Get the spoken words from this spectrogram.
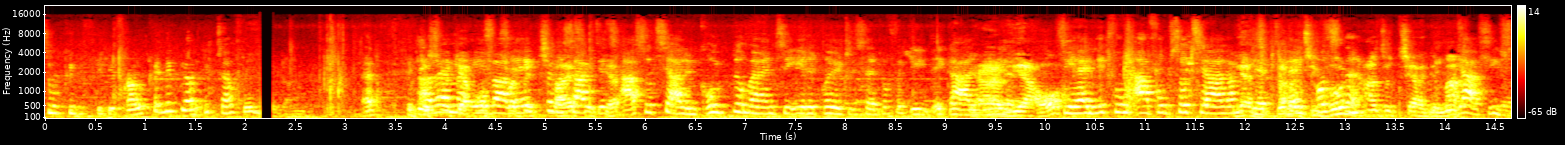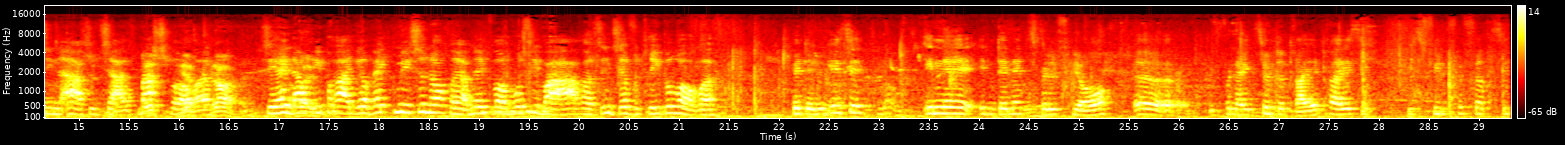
zukünftige Frau kennengelernt. Gibt's auch viele. Aber wenn man überlegt, man sagt, jetzt asozial, im Grunde genommen haben sie ihre Brötchen selber verdient, egal Ja, wie. wir auch. Sie haben nicht vom, auch vom Sozialamt Ja, sie aber haben sie wurden asozial gemacht. Ja, sie sind asozial gemacht ja, worden. klar. Sie haben auch überall ja weg müssen nachher, nicht wahr, wo sie waren, sind sie ja vertrieben worden. Bedenken Sie, in, äh, in den zwölf Jahren äh, von 1933 bis 1945,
